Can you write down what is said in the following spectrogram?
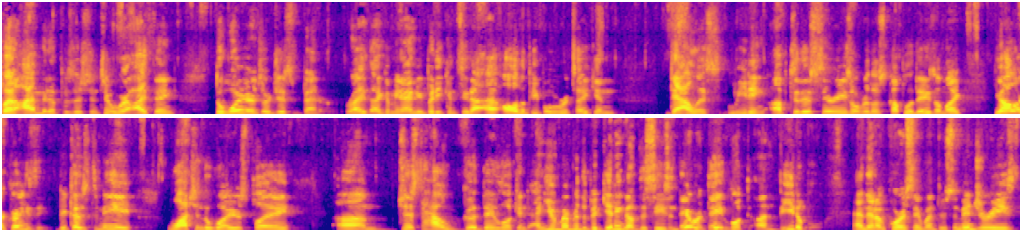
but I'm in a position too where I think the Warriors are just better, right? Like, I mean, anybody can see that. All the people who were taking Dallas leading up to this series over those couple of days, I'm like, y'all are crazy because to me, watching the Warriors play. Um, just how good they look, and, and you remember the beginning of the season, they were they looked unbeatable and then of course they went through some injuries.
